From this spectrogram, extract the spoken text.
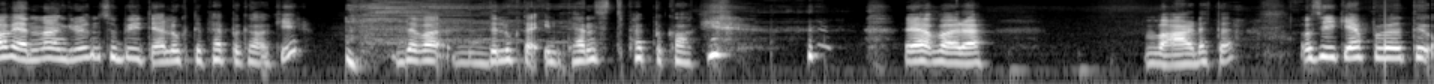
Av en eller annen grunn så begynte jeg å lukte pepperkaker. Det, var, det lukta intenst pepperkaker. Jeg bare Hva er dette? Og så gikk jeg på, til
